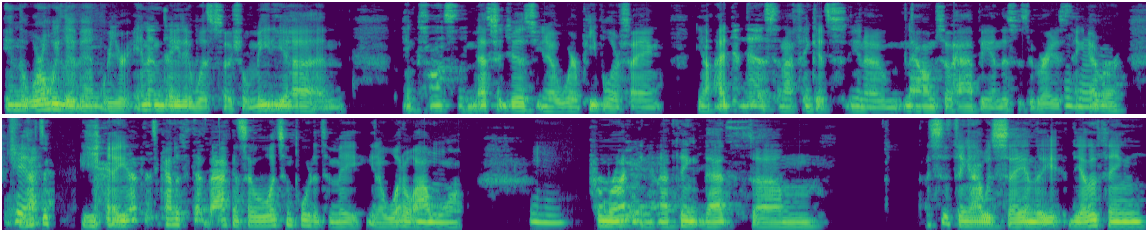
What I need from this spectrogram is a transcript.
in the world we live in, where you're inundated with social media and and constantly messages, you know, where people are saying, you know, I did this and I think it's, you know, now I'm so happy and this is the greatest mm-hmm. thing ever. Yeah. You have to, yeah, you have to kind of step back and say, well, what's important to me? You know, what do mm-hmm. I want mm-hmm. from writing? And I think that's, um, that's the thing I would say. And the, the other thing,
